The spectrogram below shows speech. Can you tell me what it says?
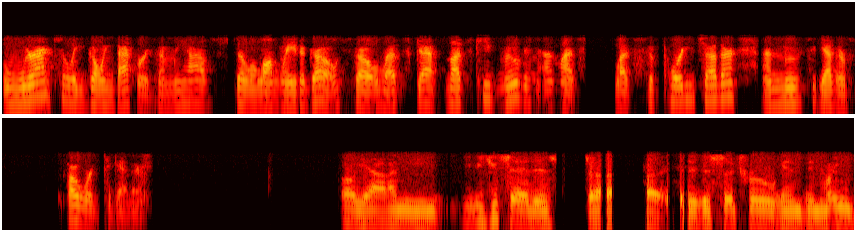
We're actually going backwards and we have still a long way to go. So let's get, let's keep moving and let's Let's support each other and move together forward together. Oh yeah, I mean, you said is uh, uh, is so true and, and rings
